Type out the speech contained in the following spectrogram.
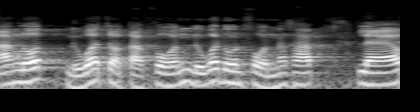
ล้างรถ หรือว่าจอดตากฝน หรือว่าโดนฝนนะครับ แล้ว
